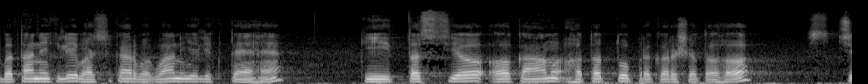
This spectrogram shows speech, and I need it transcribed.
बताने के लिए भाष्यकार भगवान ये लिखते हैं कि तस्य अकाम हतत्व प्रकर्षत च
